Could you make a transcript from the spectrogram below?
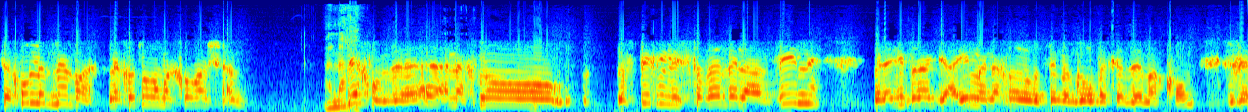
תלכו לבני ברק, לכו תראו מה קורה שם. אנחנו... לכו, זה- אנחנו... מספיק לי להסתובב ולהבין ולהגיד, רגע, האם אנחנו רוצים לגור בכזה מקום? זה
